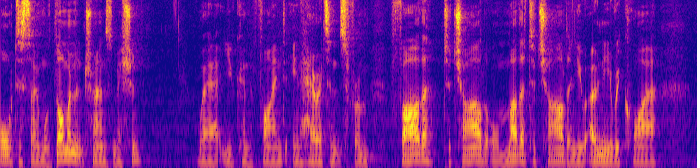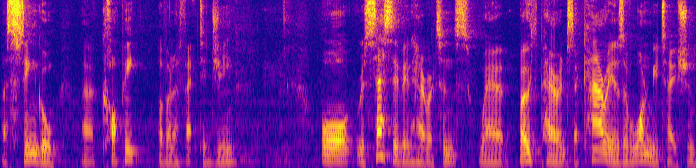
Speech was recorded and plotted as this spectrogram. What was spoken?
autosomal dominant transmission, where you can find inheritance from father to child or mother to child, and you only require a single uh, copy of an affected gene. Or recessive inheritance, where both parents are carriers of one mutation,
